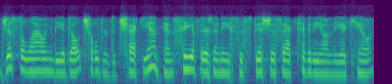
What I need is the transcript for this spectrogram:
just allowing the adult children to check in and see if there's any suspicious activity on the account.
